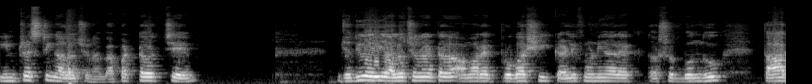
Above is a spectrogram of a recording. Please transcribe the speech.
ইন্টারেস্টিং আলোচনা। ব্যাপারটা হচ্ছে যদিও এই আলোচনাটা আমার এক প্রবাসী ক্যালিফোর্নিয়ার এক দর্শক বন্ধু, তার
